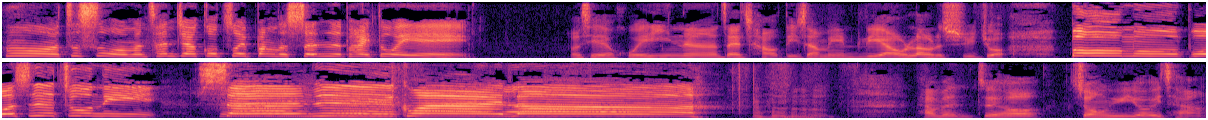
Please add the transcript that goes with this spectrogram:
哇，这是我们参加过最棒的生日派对耶！而且回音呢在草地上面缭绕了许久。布姆博士，祝你生日快乐！他们最后终于有一场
